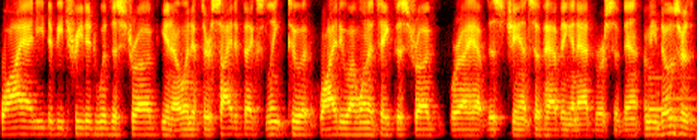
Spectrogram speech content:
why I need to be treated with this drug, you know, and if there's side effects linked to it, why do I want to take this drug where I have this chance of having an adverse event? I mean, those are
